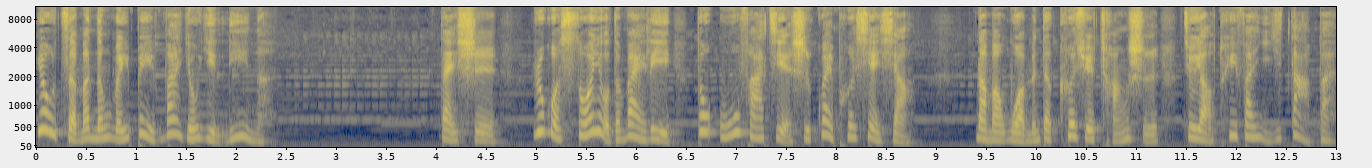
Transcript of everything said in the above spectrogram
又怎么能违背万有引力呢？但是如果所有的外力都无法解释怪坡现象，那么我们的科学常识就要推翻一大半，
